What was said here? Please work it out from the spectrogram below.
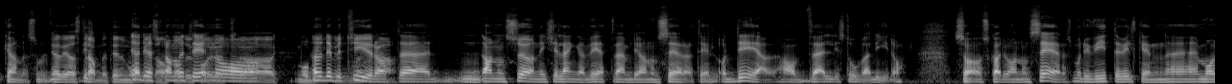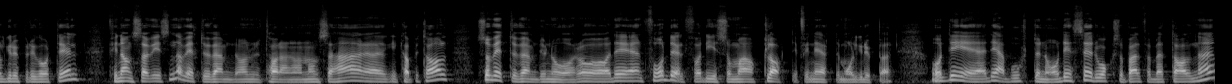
brukerne som ja, de har strammet inn ja, de har strammet inn, og, og Det betyr at uh, annonsøren ikke lenger vet hvem de annonserer til. Og det har veldig stor verdi. da. Så skal du annonsere, så må du vite hvilken uh, målgruppe du går til. Finansavisen, da vet du hvem du tar en annonse her uh, i Kapital, så vet du hvem du når. Og Det er en fordel for de som har klart definerte målgrupper. Og det, det er borte nå. og Det ser du også på alfabet-tallene.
